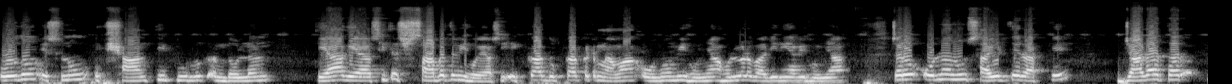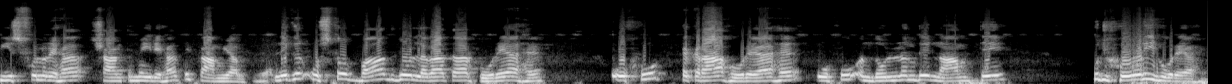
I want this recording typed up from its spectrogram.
ਉਦੋਂ ਇਸ ਨੂੰ ਇੱਕ ਸ਼ਾਂਤੀਪੂਰਵਕ ਅੰਦੋਲਨ ਕਿਹਾ ਗਿਆ ਸੀ ਤੇ ਸਾਬਤ ਵੀ ਹੋਇਆ ਸੀ। ਇੱਕਾ ਦੁੱਕਾ ਘਟਨਾਵਾਂ ਉਦੋਂ ਵੀ ਹੋਈਆਂ, ਹੁੱਲੜਬਾਜ਼ੀ ਦੀਆਂ ਵੀ ਹੋਈਆਂ। ਚਲੋ, ਉਹਨਾਂ ਨੂੰ ਸਾਈਡ ਤੇ ਰੱਖ ਕੇ ਜ਼ਿਆਦਾਤਰ ਪੀਸਫੁਲ ਰਿਹਾ, ਸ਼ਾਂਤਮਈ ਰਿਹਾ ਤੇ ਕਾਮਯਾਬ ਹੋਇਆ। ਲੇਕਿਨ ਉਸ ਤੋਂ ਬਾਅਦ ਜੋ ਲਗਾਤਾਰ ਹੋ ਰਿਹਾ ਹੈ, ਉਹ ਟਕਰਾਅ ਹੋ ਰਿਹਾ ਹੈ, ਉਹ ਅੰਦੋਲਨ ਦੇ ਨਾਮ ਤੇ ਕੁਝ ਹੋਰ ਹੀ ਹੋ ਰਿਹਾ ਹੈ।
